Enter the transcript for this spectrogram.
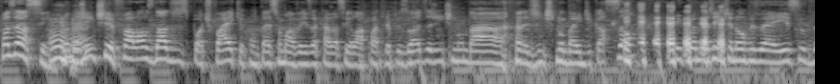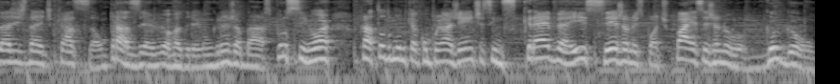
Fazer assim, Uhum. quando a gente falar os dados do Spotify, que acontece uma vez a cada, sei lá, quatro episódios, a gente não dá, a gente não dá indicação. e quando a gente não fizer isso, a gente dá indicação. Um prazer, viu, Rodrigo? Um grande abraço pro senhor, pra todo mundo que acompanhou a gente. Se inscreve aí, seja no Spotify, seja no Google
